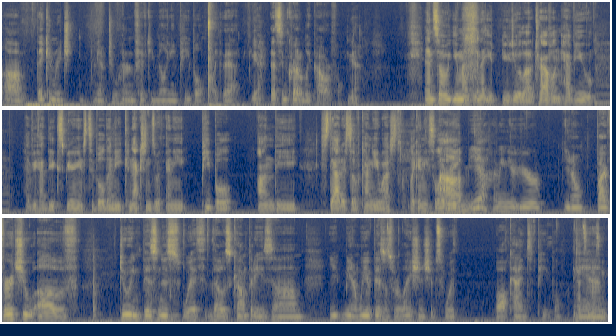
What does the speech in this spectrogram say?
um, they can reach you know 250 million people like that. Yeah. That's incredibly powerful. Yeah. And so you mentioned that you, you do a lot of traveling. Have you have you had the experience to build any connections with any people on the status of Kanye West, like any celebrity? Um, yeah, I mean you're, you're you know by virtue of doing business with those companies. Um, you, you know, we have business relationships with all kinds of people That's and amazing.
